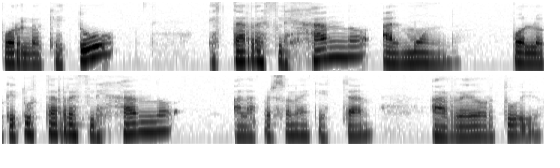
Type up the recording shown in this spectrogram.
por lo que tú estás reflejando al mundo, por lo que tú estás reflejando a las personas que están alrededor tuyo.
